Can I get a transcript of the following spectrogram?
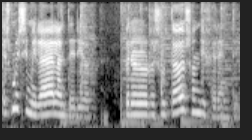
es muy similar al anterior, pero los resultados son diferentes.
